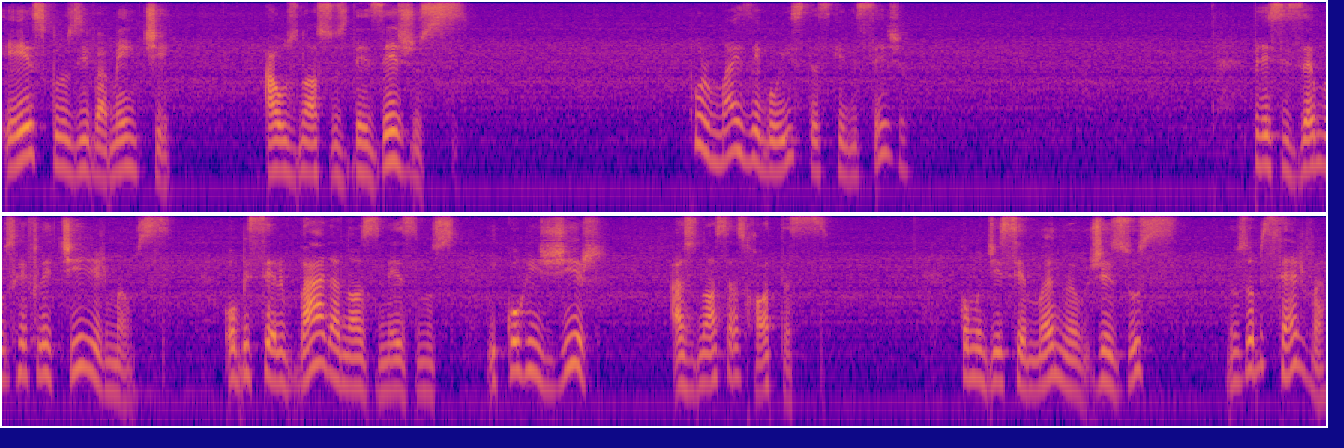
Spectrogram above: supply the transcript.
e exclusivamente aos nossos desejos, por mais egoístas que eles sejam. Precisamos refletir, irmãos, observar a nós mesmos e corrigir as nossas rotas. Como disse Emmanuel, Jesus nos observa.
